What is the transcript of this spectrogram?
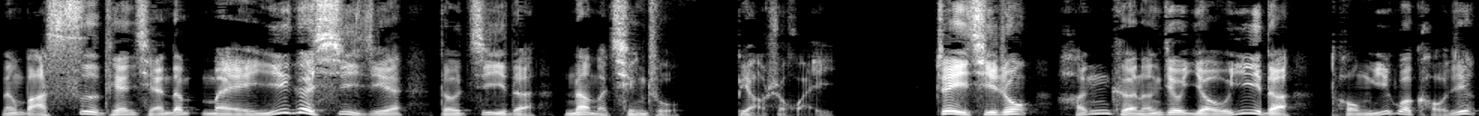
能把四天前的每一个细节都记得那么清楚，表示怀疑。这其中很可能就有意的统一过口径，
